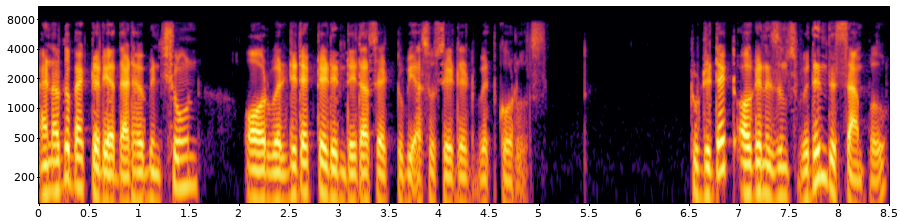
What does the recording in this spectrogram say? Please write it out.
and other bacteria that have been shown or were detected in dataset to be associated with corals. To detect organisms within this sample,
